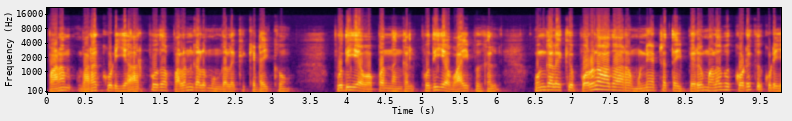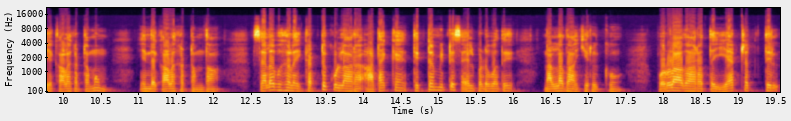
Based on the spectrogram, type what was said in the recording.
பணம் வரக்கூடிய அற்புத பலன்களும் உங்களுக்கு கிடைக்கும். புதிய ஒப்பந்தங்கள் புதிய வாய்ப்புகள் உங்களுக்கு பொருளாதார முன்னேற்றத்தை பெருமளவு கொடுக்கக்கூடிய காலகட்டமும் இந்த காலகட்டம்தான். செலவுகளை கட்டுக்குள்ளார அடக்க திட்டமிட்டு செயல்படுவது நல்லதாக இருக்கும் பொருளாதாரத்தை ஏற்றத்தில்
